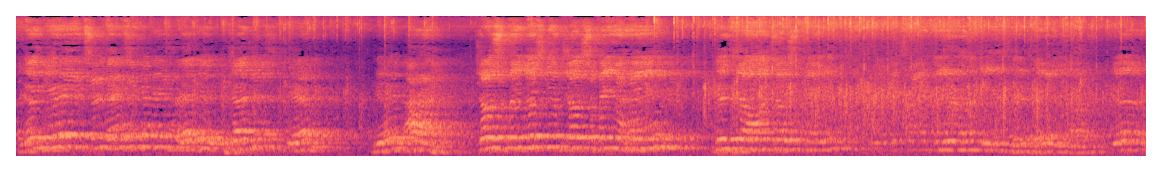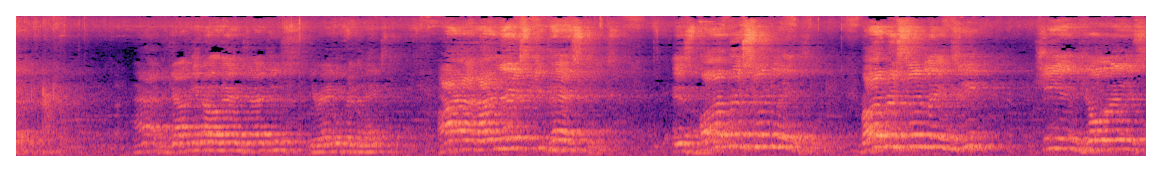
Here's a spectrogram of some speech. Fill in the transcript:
that's a good answer. That's a good answer. Judges, yeah? Good. All right. Josephine, let's give Josephine a hand. Good job, Josephine. It's right there on the end. There, there you are. Good. All right. Did y'all get all that, judges? You ready for the next? All right. Our next contestant is Barbara Sue Lindsay. Barbara Sue Lindsay, she enjoys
